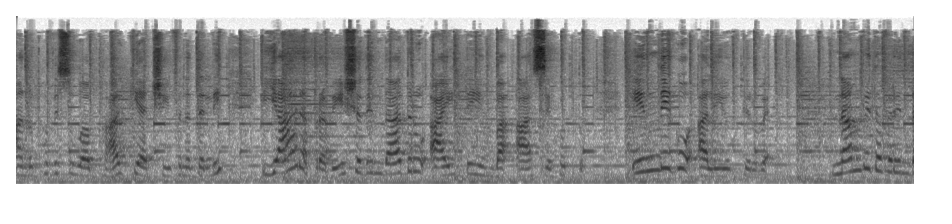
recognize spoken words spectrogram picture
ಅನುಭವಿಸುವ ಭಾಗ್ಯ ಜೀವನದಲ್ಲಿ ಯಾರ ಪ್ರವೇಶದಿಂದಾದರೂ ಆಯಿತೆ ಎಂಬ ಆಸೆ ಹೊತ್ತು ಎಂದಿಗೂ ಅಲೆಯುತ್ತಿರುವೆ. ನಂಬಿದವರಿಂದ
